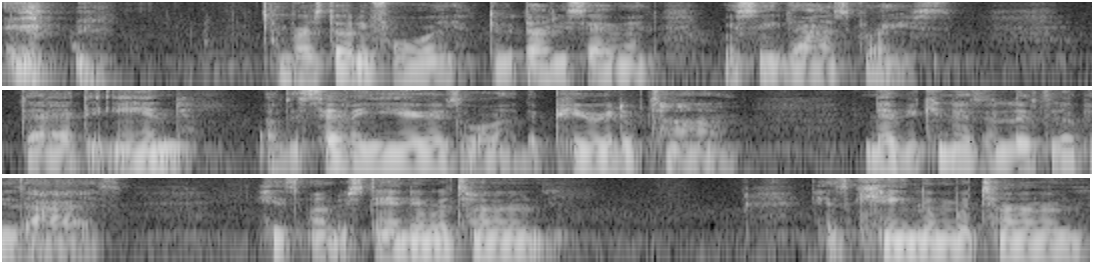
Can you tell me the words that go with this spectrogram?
verse 34 through 37, we see God's grace. That at the end of the seven years or the period of time, Nebuchadnezzar lifted up his eyes, his understanding returned, his kingdom returned,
